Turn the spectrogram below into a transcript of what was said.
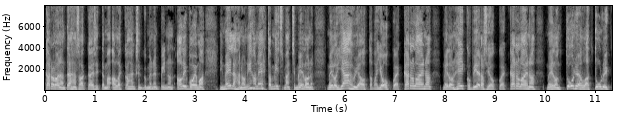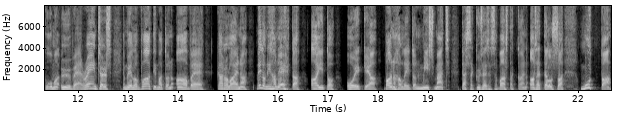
Karolainan tähän saakka esittämä alle 80 pinnan alivoima, niin meillähän on ihan ehta mismatch. Meillä on, meillä on jäähyjä ottava joukkue Carolina, meillä on heikko vierasjoukkue Carolina, meillä on todella tulikuuma YV Rangers ja meillä on vaatimaton AV Carolina, meillä on ihan ehta, aito, oikea, vanhan liiton mismatch tässä kyseisessä vastakkainasettelussa, mutta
